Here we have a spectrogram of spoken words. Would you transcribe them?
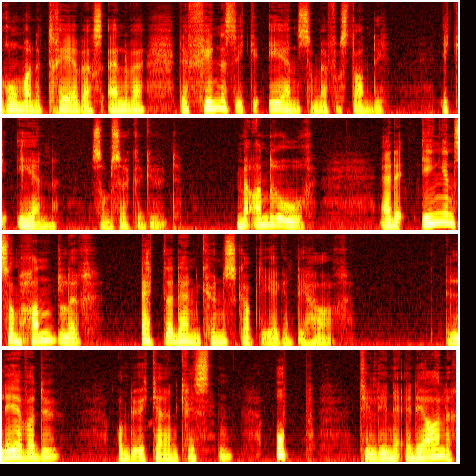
Romane 3 vers 11, det finnes ikke én som er forstandig, ikke én som søker Gud. Med andre ord er det ingen som handler etter den kunnskap de egentlig har. Lever du, om du ikke er en kristen, opp til dine idealer?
